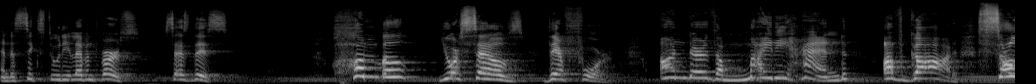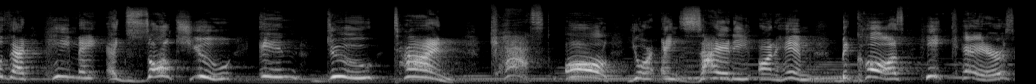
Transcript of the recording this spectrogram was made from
and the sixth to the eleventh verse says this Humble yourselves, therefore, under the mighty hand of God, so that he may exalt you in due time. Cast all your anxiety on him because he cares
